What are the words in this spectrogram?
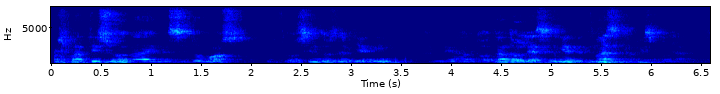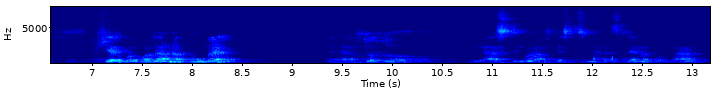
προσπαθήσω να είμαι σύντομος. Αυτό συνήθως δεν βγαίνει. Είναι, το, όταν το λες είναι γιατί ετοιμάζεις να πεις πολλά. Και έχουμε πολλά να πούμε. Ε, αυτό το διάστημα, αυτές τις μέρες λέμε πολλά.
